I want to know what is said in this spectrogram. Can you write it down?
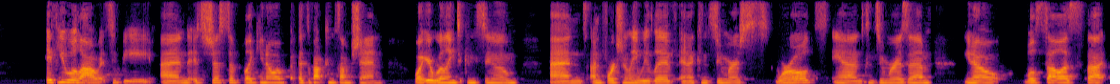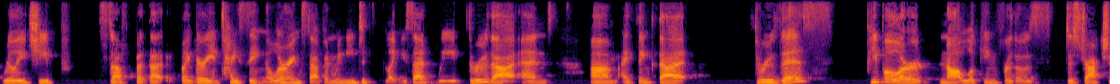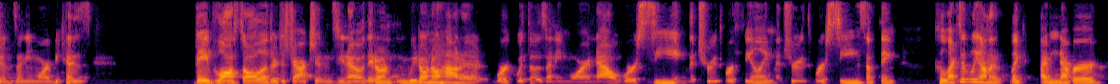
if you allow it to be. And it's just a, like, you know, it's about consumption, what you're willing to consume and unfortunately we live in a consumer's world and consumerism you know will sell us that really cheap stuff but that like very enticing alluring stuff. And we need to like you said weed through that. And um, i think that through this people are not looking for those distractions anymore because they've lost all other distractions you know? They don't we don't know how to work with those anymore. Now we're seeing the truth. We're feeling the truth. We're seeing something collectively on a like i've never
